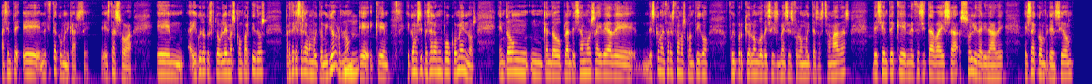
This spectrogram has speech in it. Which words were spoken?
A xente eh, necesita comunicarse está soa. Eh, eu creo que os problemas compartidos parece que se levan moito mellor, non? Uh -huh. que, que, que como se si pesaran un pouco menos. Entón, mm, cando plantexamos a idea de descomenzar estamos contigo, foi porque ao longo de seis meses foron moitas as chamadas de xente que necesitaba esa solidaridade, esa comprensión,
